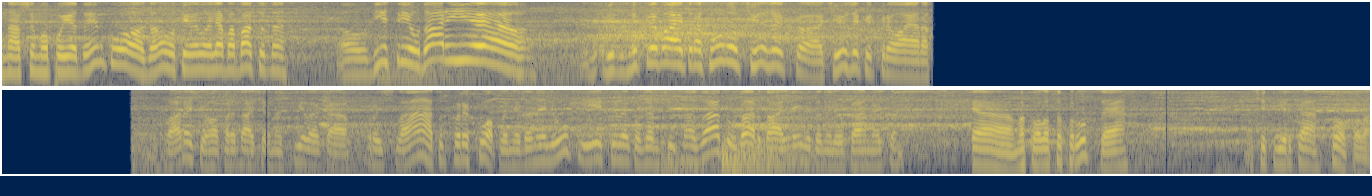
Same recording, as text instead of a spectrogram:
нашому поєдинку. Здорово Кирило Лябабак тут на вістрі удар і відкривають рахунок. Чижик, Чижик відкриває рахунок. Сварич, його передача на цілика пройшла. А тут перехоплення Данилюк і цілик уже мчить назад. Удар дальний від Данилюка. Е, Микола Сохорук це четвірка Сокола.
